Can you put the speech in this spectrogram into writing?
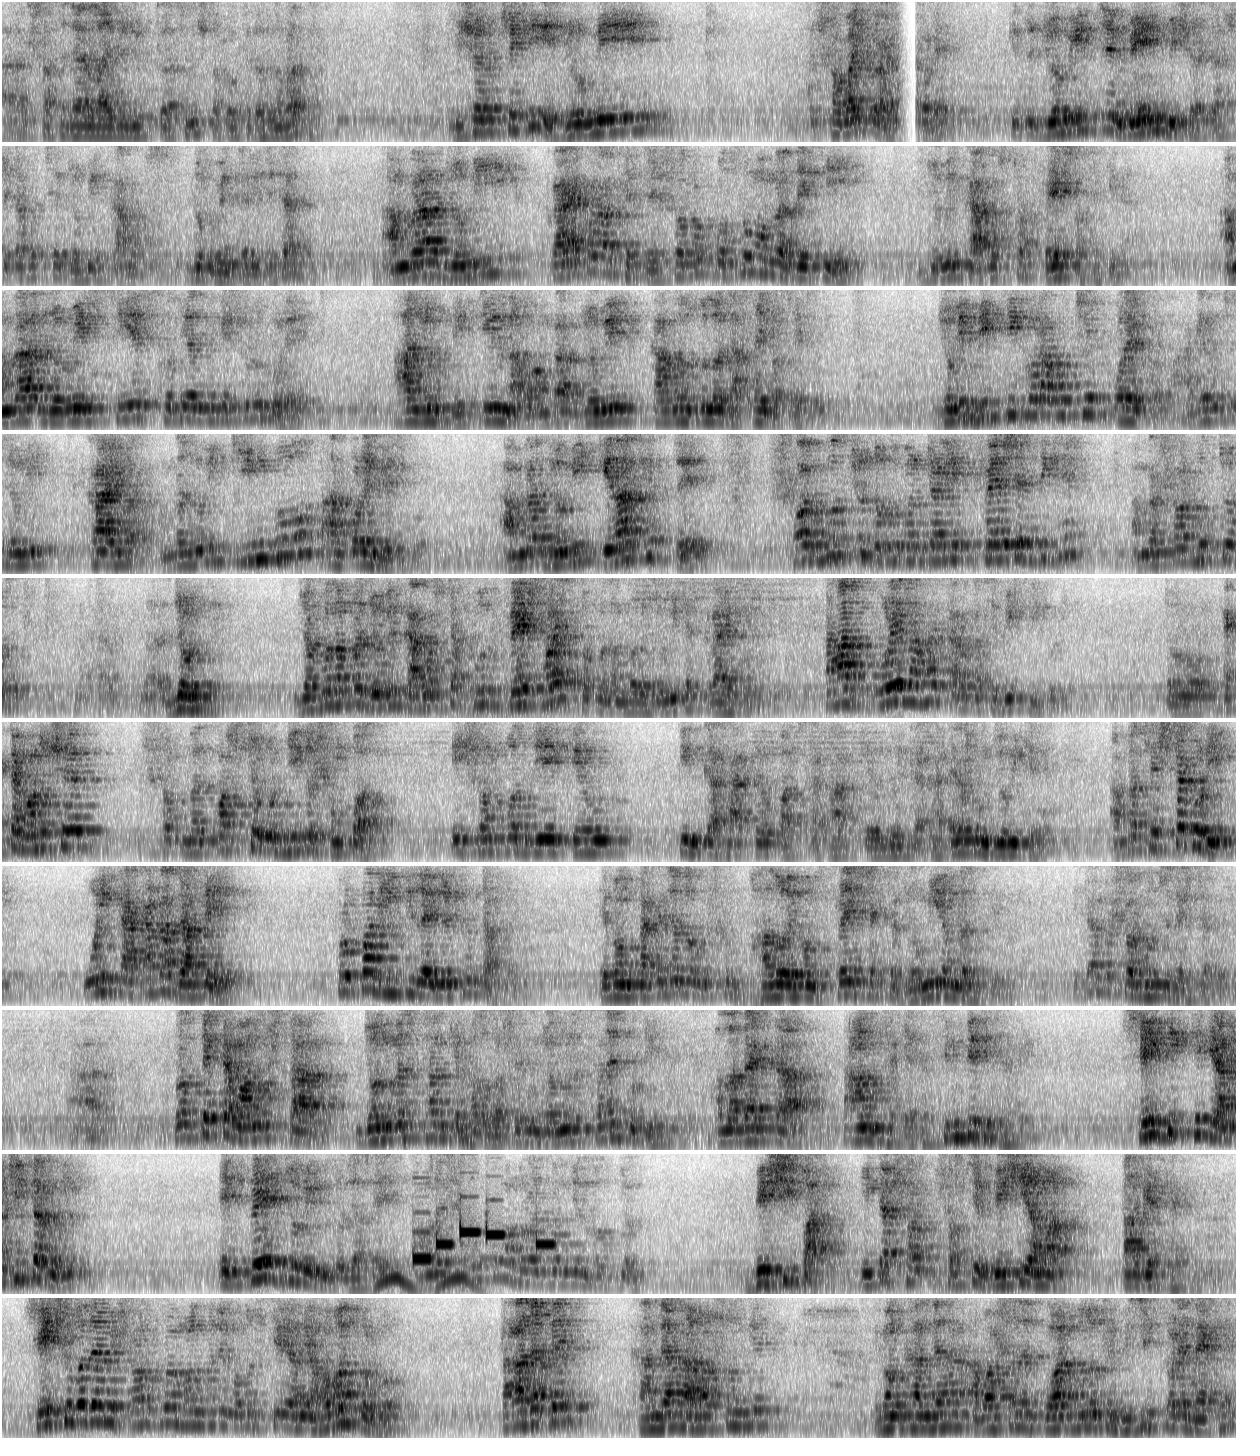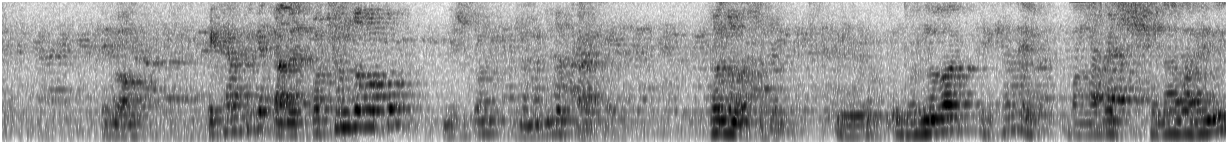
আর সাথে যারা লাইভে যুক্ত আছেন, সকলকে ধন্যবাদ। বিষয় হচ্ছে কি, জমি সবাই ক্রয় করে, কিন্তু জমির যে মেইন বিষয়টা, সেটা হচ্ছে জমির কাগজ ডকুমেন্টারি যেটা। আমরা জমি ক্রয় করার ক্ষেত্রে সর্বপ্রথম আমরা দেখি জমির কাগজটা ফ্রেশ আছে কিনা। আমরা জমির সিএস খতিয়ান থেকে শুরু করে আজ অব্দি টিল নাও আমরা জমির কাগজগুলো যাচাই বাছাই করি। জমি বিক্রি করা হচ্ছে পরের কথা, আগে হচ্ছে জমি ক্রয় করা। আমরা জমি কিনবো, তারপরে বেচবো। আমরা জমি কেনার ক্ষেত্রে সর্বোচ্চ ডকুমেন্টারি ফ্রেশের দিকে আমরা সর্বোচ্চ জোর দিই। যখন আমরা জমির কাগজটা ফুল ফ্রেশ হয়, তখন আমরা ওই জমিটা ক্রয় করি। তারপরে না হয় কারও কাছে বিক্রি করি। তো একটা মানুষের মানে কষ্ট অর্জিত সম্পদ, এই সম্পদ দিয়ে কেউ তিন কাঠা, কেউ পাঁচ কাঠা, কেউ দুই কাঠা, এরকম জমি কেনে। আমরা চেষ্টা করি ওই টাকাটা যাতে প্রপার ইউটিলাইজেশনটা হয় এবং তাকে যেন খুব ভালো এবং ফ্রেশ একটা জমি আমরা দিতে পারি। এটা আমরা সর্বোচ্চ চেষ্টা করি। আর প্রত্যেকটা মানুষ তার জন্মস্থানকে ভালোবাসে এবং জন্মস্থানের প্রতি আলাদা একটা টান থাকে একটা সিম্পেথি থাকে। সেই দিক থেকে আমি চিন্তা করি এই ফ্রেশ জমিগুলো যাতে আমাদের লোকজন বেশি পায় এটা সব- সবচেয়ে বেশি আমার টার্গেট থাকে। সেই সুবাদে আমি শরণখোলা মোরারগঞ্জের মানুষকে আমি আহ্বান করব, তারা যাতে খানজাহান আবাসনকে এবং খানজাহান আবাসনের প্লটগুলোকে ভিজিট করে, দেখে এবং এখান থেকে তাদের পছন্দ মতো নিষ্কণ জমিগুলো ক্রয় করে। ধন্যবাদ সুজন ধন্যবাদ। এখানে বাংলাদেশ সেনাবাহিনী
